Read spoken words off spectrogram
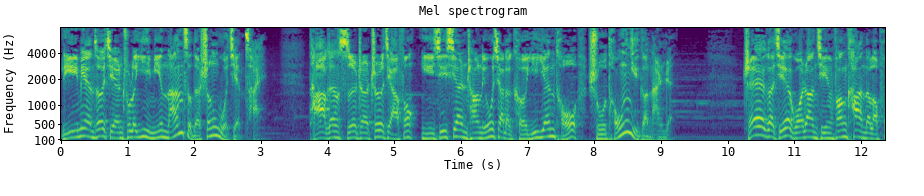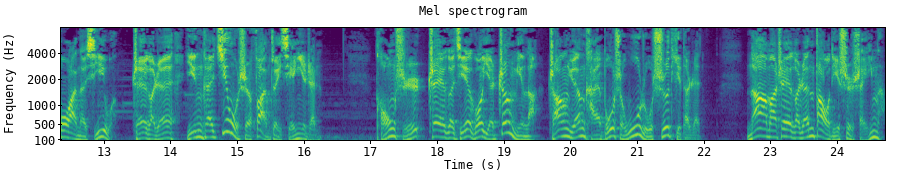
里面则检出了一名男子的生物检材，他跟死者指甲缝以及现场留下的可疑烟头属同一个男人。这个结果让警方看到了破案的希望，这个人应该就是犯罪嫌疑人。同时，这个结果也证明了张元凯不是侮辱尸体的人。那么，这个人到底是谁呢？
